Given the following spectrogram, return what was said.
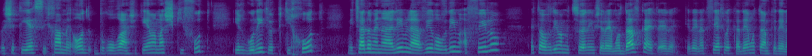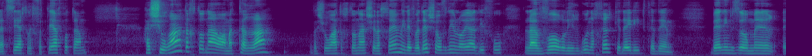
ושתהיה שיחה מאוד ברורה, שתהיה ממש שקיפות ארגונית ופתיחות מצד המנהלים להעביר עובדים, אפילו את העובדים המצוינים שלהם, או דווקא את אלה, כדי להצליח לקדם אותם, כדי להצליח לפתח אותם. השורה התחתונה, או המטרה בשורה התחתונה שלכם, היא לוודא שעובדים לא יעדיפו לעבור לארגון אחר כדי להתקדם. בין אם זה אומר אה,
